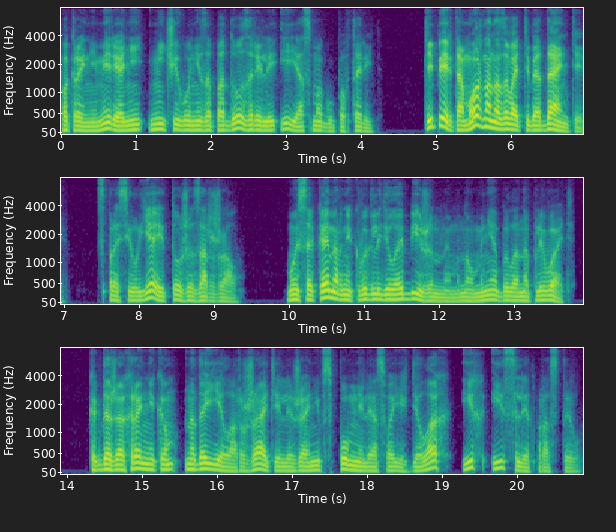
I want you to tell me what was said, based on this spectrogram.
По крайней мере, они ничего не заподозрили, и я смогу повторить. «Теперь-то можно называть тебя Данти?» – спросил я и тоже заржал. Мой сокамерник выглядел обиженным, но мне было наплевать. Когда же охранникам надоело ржать или же они вспомнили о своих делах, их и след простыл.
